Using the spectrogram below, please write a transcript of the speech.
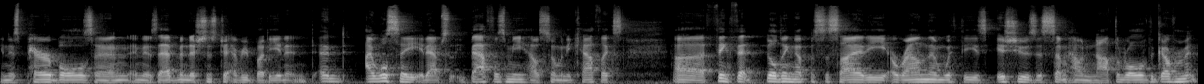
in his parables and in his admonitions to everybody. And, and I will say it absolutely baffles me how so many Catholics uh, think that building up a society around them with these issues is somehow not the role of the government.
